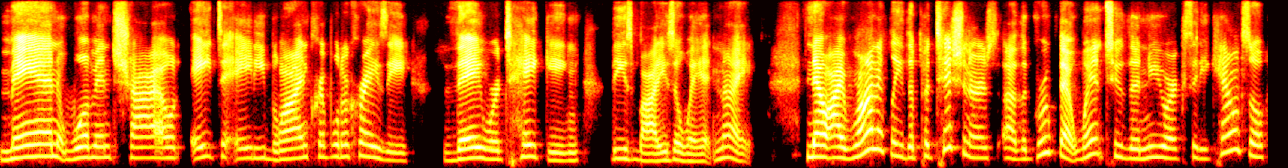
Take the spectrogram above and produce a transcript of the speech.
man, woman, child, eight to 80, blind, crippled, or crazy, they were taking these bodies away at night. Now, ironically, the petitioners, uh, the group that went to the New York City Council,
